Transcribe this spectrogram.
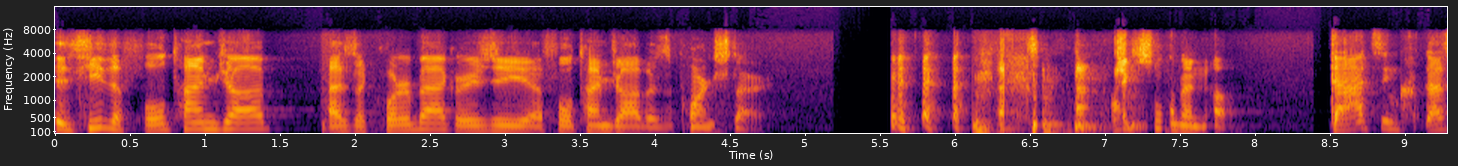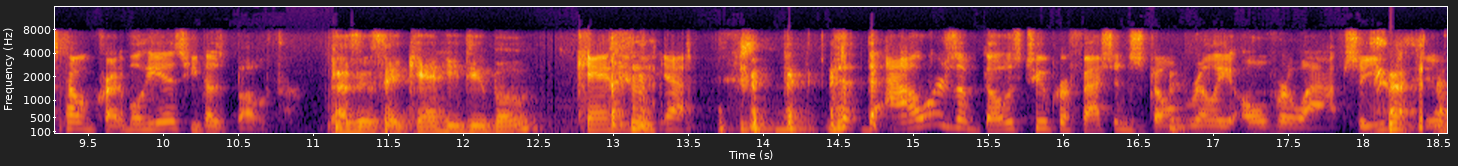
is he the full time job as a quarterback or is he a full time job as a porn star? I just want to know. That's inc- that's how incredible he is. He does both. I was gonna say, can he do both? Can he? Yeah. the, the, hours of those two professions don't really overlap, so you can do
